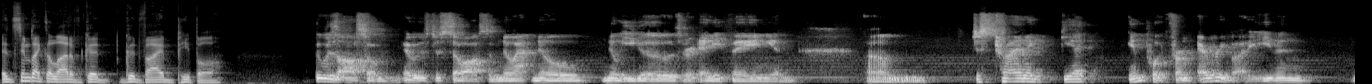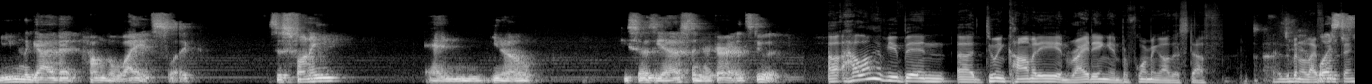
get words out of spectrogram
It seemed like a lot of good good vibe people. It was awesome. It was just so awesome. No no no egos or anything, and um, just trying to get input from everybody, even even the guy that hung the lights. Like, is this funny? And you know, he says yes, and you're like, all right, let's do it. Uh, how long have you been uh, doing comedy and writing and performing all this stuff? Has it been a lifelong well, thing?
